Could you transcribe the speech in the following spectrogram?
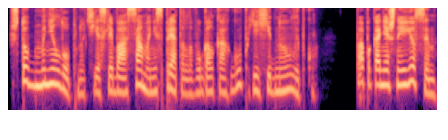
Чтоб мне лопнуть, если бы Асама не спрятала в уголках губ ехидную улыбку. Папа, конечно, ее сын.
